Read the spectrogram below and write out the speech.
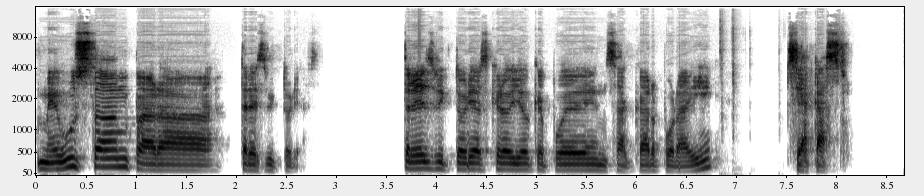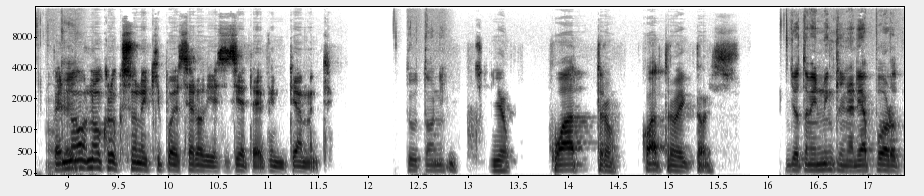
me gustan para tres victorias. Tres victorias creo yo que pueden sacar por ahí, si acaso. Pero no, no creo que sea un equipo de 0-17, definitivamente. Tú, Tony. Yo, cuatro. Cuatro victorias. Yo también me inclinaría por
